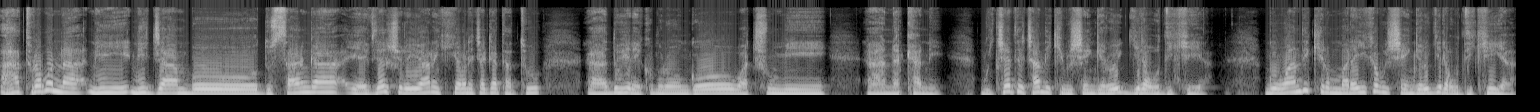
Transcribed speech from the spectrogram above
Aha turabona ni ijambo dusanga eh, ibyayishure yohana ikigabane cya gatatu eh, duhereye ku murongo wa cumi eh, na kane. Ngo icyete cyandikiwe ishengero ry'irawudikiya ngo wandikire umumarayika w'ishengero ry'irawudikiya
